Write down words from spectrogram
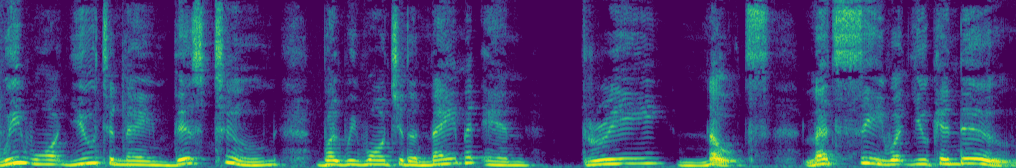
We want you to name this tune, but we want you to name it in three notes. Let's see what you can do.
